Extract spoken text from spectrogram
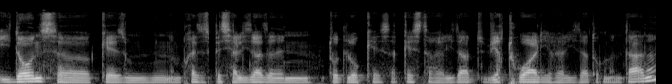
i doncs, uh, que és una empresa especialitzada en tot el que és aquesta realitat virtual i realitat augmentada,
